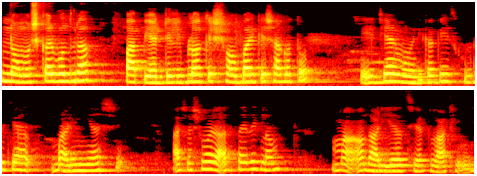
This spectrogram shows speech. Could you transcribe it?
নমস্কার বন্ধুরা, পাপিয়ার ডেলি ব্লগে সবাইকে স্বাগত। এই যে আমি মনিকাকে স্কুল থেকে বাড়ি নিয়ে আসছি। আসার সময় রাস্তায় দেখলাম মা দাঁড়িয়ে আছে এক লাঠি নিয়ে।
